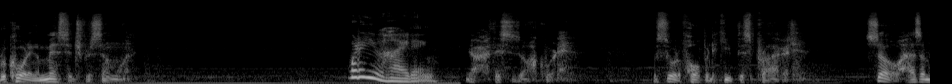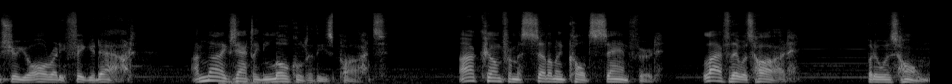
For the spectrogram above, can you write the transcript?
recording a message for someone. What are you hiding? Ah, this is awkward. I Was sort of hoping to keep this private. So, as I'm sure you already figured out, I'm not exactly local to these parts. I come from a settlement called Sanford. Life there was hard, but it was home.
